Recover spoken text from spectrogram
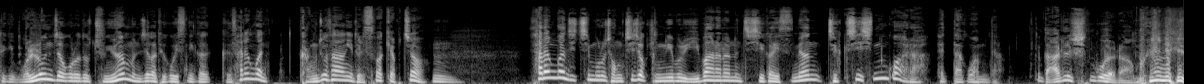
되게 원론적으로도 중요한 문제가 되고 있으니까 그 사령관 강조 사항이 될 수밖에 없죠. 음. 사령관 지침으로 정치적 중립을 위반하는 지시가 있으면 즉시 신고하라 했다고 합니다. 그 나를 신고해라. 뭐 이런 얘기.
